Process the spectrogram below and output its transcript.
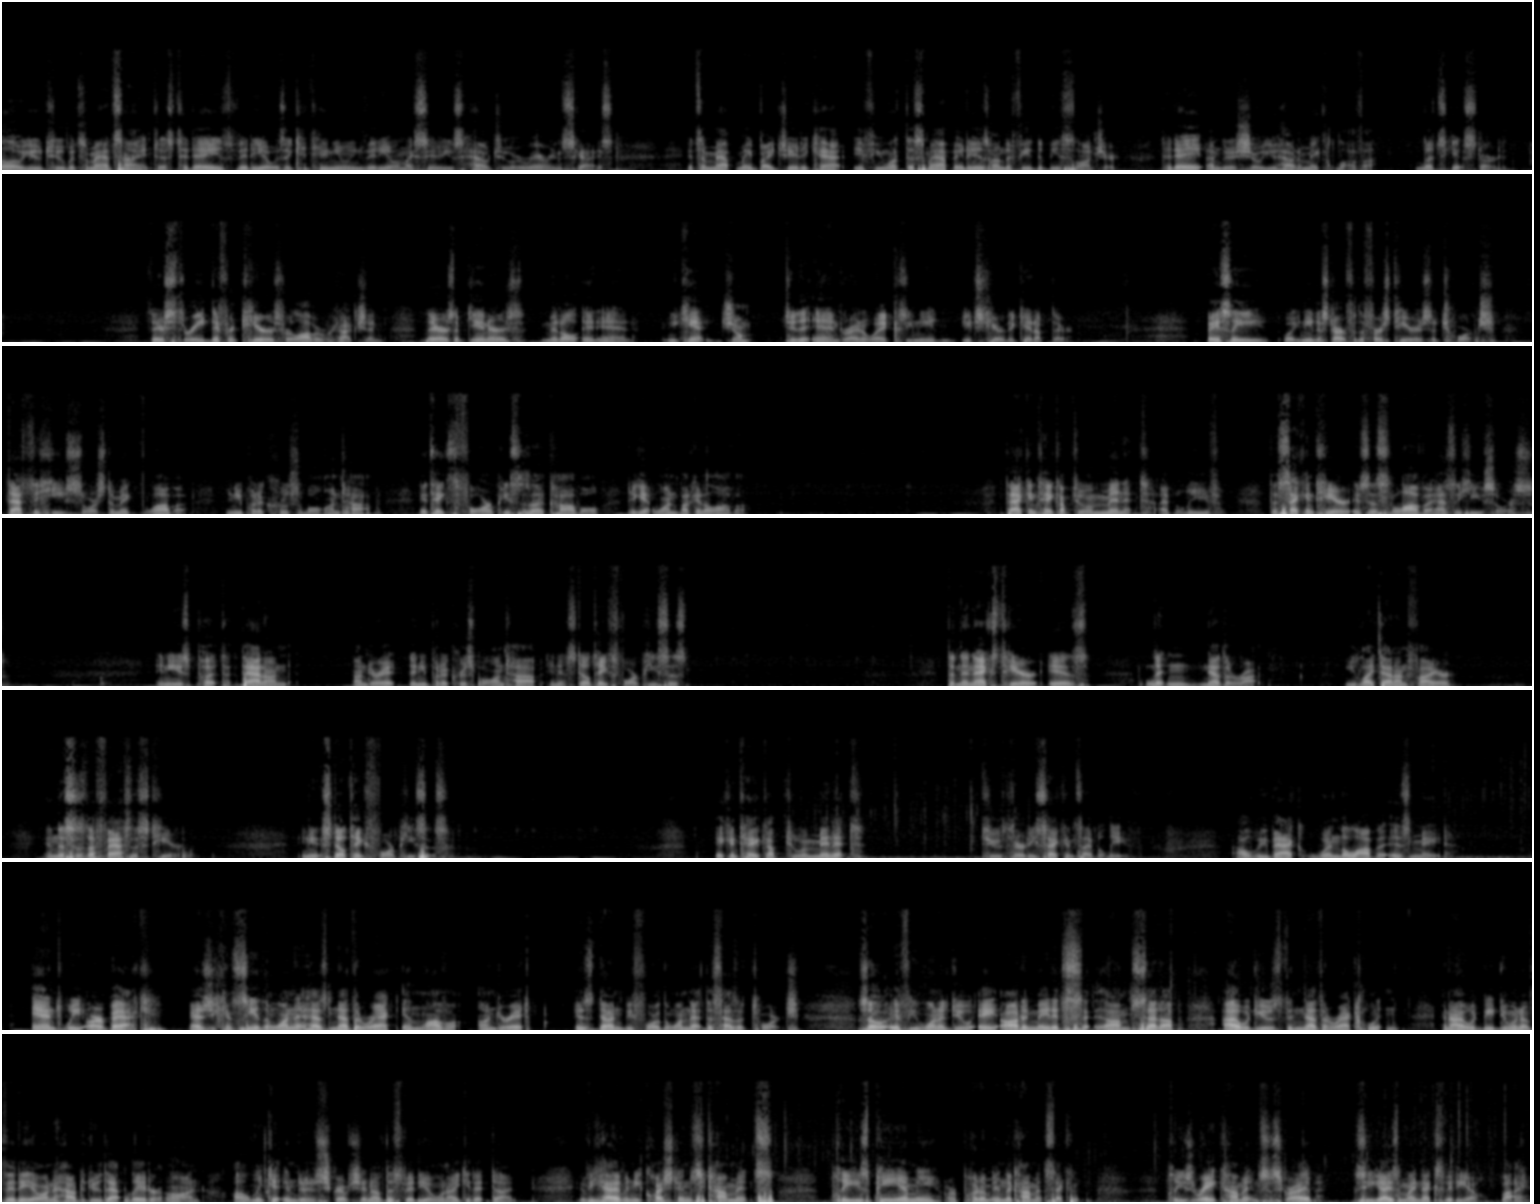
Hello YouTube, it's a Mad Scientist. Today's video is a continuing video in my series, How to Agrarian Skies. It's a map made by Jadedcat. If you want this map, it is on the Feed the Beast launcher. Today, I'm going to show you how to make lava. Let's get started. There's three different tiers for lava production. There's a beginners, middle, and end. You can't jump to the end right away because you need each tier to get up there. Basically, what you need to start for the first tier is a torch. That's the heat source to make the lava, and you put a crucible on top. It takes four pieces of cobble to get one bucket of lava. That can take up to a minute, I believe. The second tier is this lava as the heat source. And you just put that on under it, then you put a crucible on top, and it still takes four pieces. Then the next tier is Litten netherrack. You light that on fire, and this is the fastest here. And it still takes four pieces. It can take up to a minute to 30 seconds, I believe. I'll be back when the lava is made. And we are back. As you can see, the one that has netherrack and lava under it is done before the one that this has a torch. So if you want to do a automated um, setup, I would use the Netherrack Litten. And I would be doing a video on how to do that later on. I'll link it in the description of this video when I get it done. If you have any questions, comments, please PM me or put them in the comment section. Please rate, comment, and subscribe. See you guys in my next video. Bye.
